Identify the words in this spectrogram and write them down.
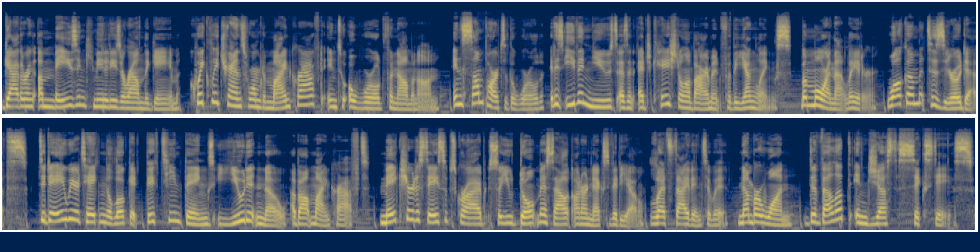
gathering amazing communities around the game, quickly transformed Minecraft into a world phenomenon. In some parts of the world, it is even used as an educational environment for the younglings, but more on that later. Welcome to Zero Deaths. Today we are taking a look at 15 things you didn't know about Minecraft. Make sure to stay subscribed so you don't miss out on our next video. Let's dive dive into it. Number 1. Developed in just 6 days.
